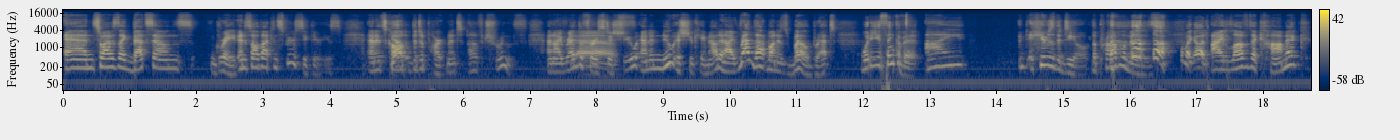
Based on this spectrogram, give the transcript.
And so I was like, that sounds great. And it's all about conspiracy theories. And it's called Yeah. The Department of Truth. And I read the first issue, and a new issue came out, and I read that one as well, Brett. what do you think of it? I. Here's the deal. The problem is, Oh my god. I love the comic,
